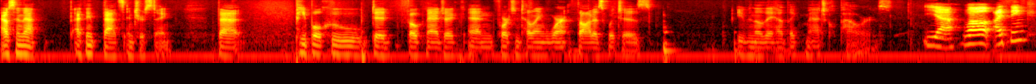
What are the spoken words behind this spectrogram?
I was saying that I think that's interesting that people who did folk magic and fortune telling weren't thought as witches, even though they had like magical powers. Yeah. Well, I think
